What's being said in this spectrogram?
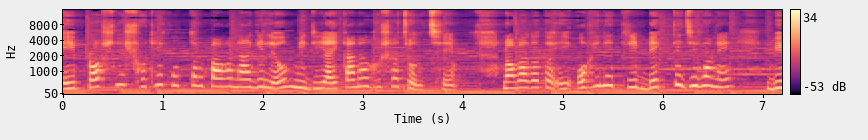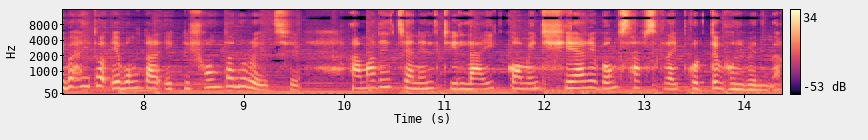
এই প্রশ্নের সঠিক উত্তর পাওয়া না গেলেও মিডিয়ায় কানাঘুষা চলছে। নবাগত এই অভিনেত্রী ব্যক্তি জীবনে বিবাহিত এবং তার একটি সন্তানও রয়েছে। আমাদের চ্যানেলটি লাইক কমেন্ট শেয়ার এবং সাবস্ক্রাইব করতে ভুলবেন না।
